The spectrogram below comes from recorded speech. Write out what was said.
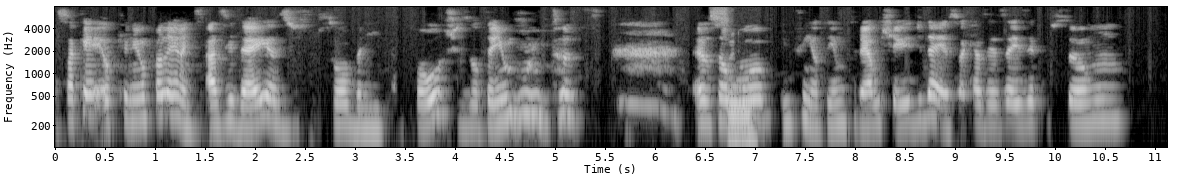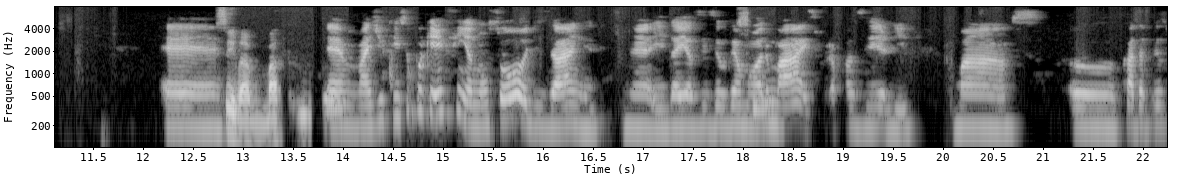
Só que é o que nem eu falei antes, as ideias sobre posts eu tenho muitas eu só Sim. vou, enfim, eu tenho um trelo cheio de ideias, só que às vezes a execução é, Sim, vai batendo. É mais difícil porque, enfim, eu não sou designer, né? E daí às vezes eu demoro Sim. mais para fazer ali, mas uh, cada vez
